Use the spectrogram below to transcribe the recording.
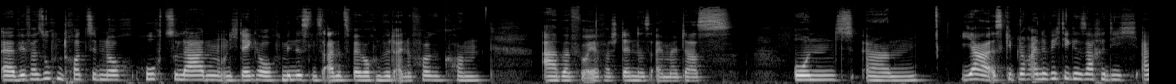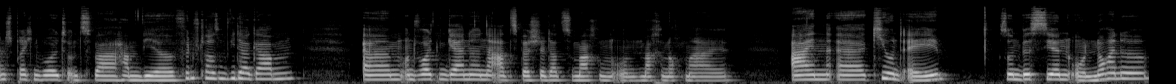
Äh, wir versuchen trotzdem noch hochzuladen und ich denke auch mindestens alle zwei Wochen wird eine Folge kommen. Aber für euer Verständnis einmal das. Und ähm, ja, es gibt noch eine wichtige Sache, die ich ansprechen wollte. Und zwar haben wir 5000 Wiedergaben ähm, und wollten gerne eine Art Special dazu machen und machen nochmal ein äh, QA, so ein bisschen und noch eine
